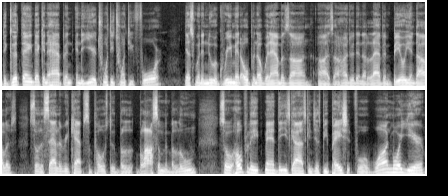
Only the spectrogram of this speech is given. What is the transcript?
The good thing that can happen in the year 2024, that's when the new agreement opened up with Amazon. Uh, it's 111 billion dollars. So the salary cap's supposed to bl- blossom and balloon. So hopefully, man, these guys can just be patient for one more year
